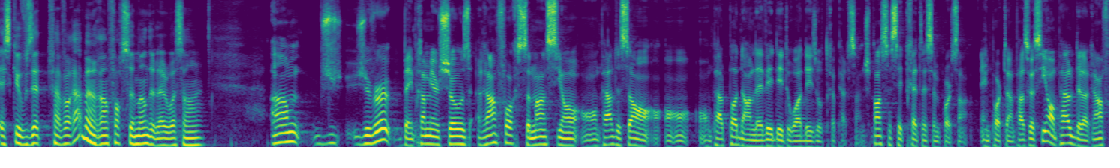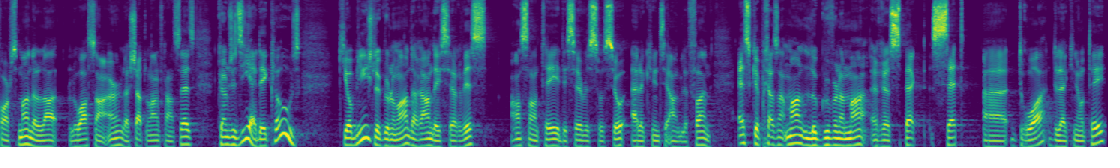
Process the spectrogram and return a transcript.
Est-ce que vous êtes favorable à un renforcement de la loi 101? Um, je, veux, ben, première chose, renforcement, si on, parle de ça, on ne parle pas d'enlever des droits des autres personnes. Je pense que c'est très, très important, important. Parce que si on parle de renforcement de la loi 101, la charte langue française, comme je dis, il y a des clauses qui obligent le gouvernement de rendre des services en santé et des services sociaux à la communauté anglophone. Est-ce que présentement le gouvernement respecte cet euh, droit de la communauté?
